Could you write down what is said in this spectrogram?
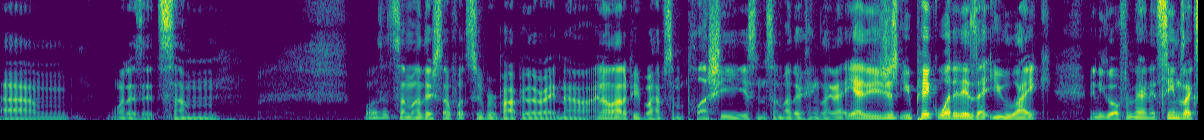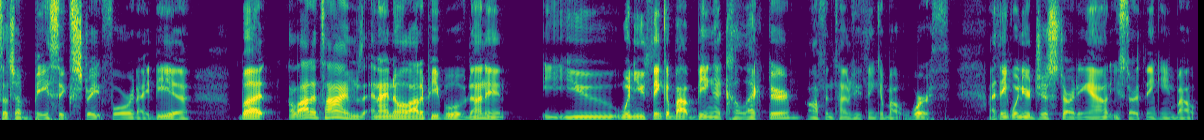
Um, what is it? Some. What was it? Some other stuff. What's super popular right now? I know a lot of people have some plushies and some other things like that. Yeah, you just you pick what it is that you like, and you go from there. And it seems like such a basic, straightforward idea, but a lot of times, and I know a lot of people have done it you when you think about being a collector, oftentimes you think about worth. I think when you're just starting out, you start thinking about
